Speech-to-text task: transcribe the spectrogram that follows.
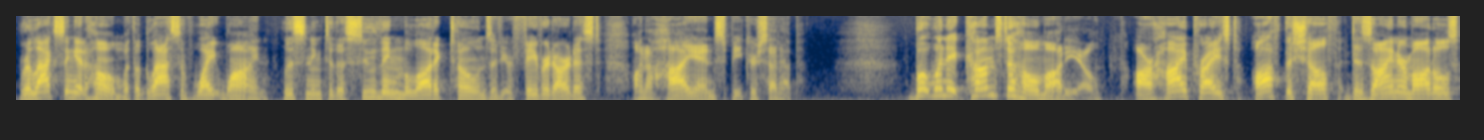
relaxing at home with a glass of white wine, listening to the soothing melodic tones of your favorite artist on a high end speaker setup. But when it comes to home audio, are high priced, off the shelf designer models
